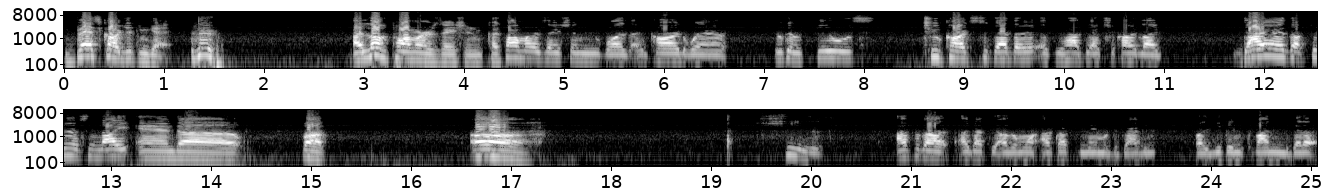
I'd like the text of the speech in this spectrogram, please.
Best card you can get. I love polymerization because polymerization was a card where you can fuse two cards together if you have the extra card like Gaia the Fierce Knight and uh fuck uh Jesus I forgot I got the other one I got the name of the dragon but you can combine them together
